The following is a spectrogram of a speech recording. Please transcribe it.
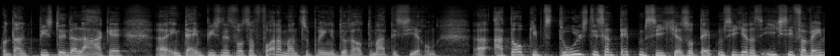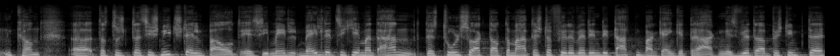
und dann bist du in der Lage, äh, in dein Business was auf Vordermann zu bringen durch Automatisierung. Äh, auch da gibt's Tools, die sind deppensicher, so deppensicher, dass ich sie verwenden kann, äh, dass, du, dass sie Schnittstellen baut. Es meldet sich jemand an, das Tool sorgt automatisch dafür, der wird in die Datenbank eingetragen, es wird eine bestimmte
